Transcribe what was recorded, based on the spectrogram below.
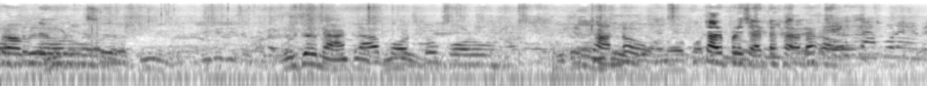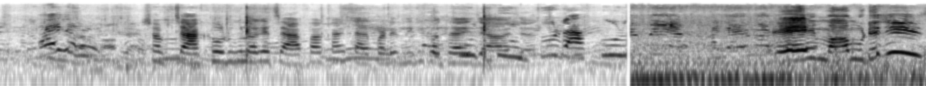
প্রবলেম হচ্ছে তারপরে চাটা খাবে। সব চা খোরগুলো আগে চা ফা খায় তারপরে দেখি কোথায় যাওয়া যায়। এই মাম উঠেছিস?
